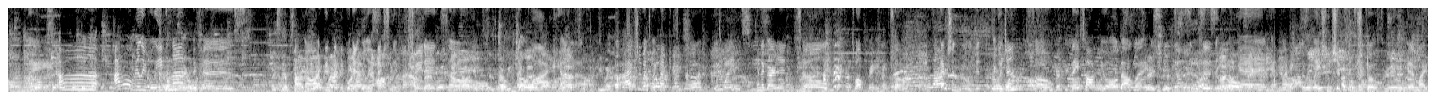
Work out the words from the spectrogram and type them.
only. Uh, I don't really believe in that because I don't know. I think that people get really sexually frustrated, so like why? I don't know. I actually went to a Catholic school between kindergarten till 12th grade, so section religi religion. So they taught you all about like diseases that you get the relationships that you should go through and like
